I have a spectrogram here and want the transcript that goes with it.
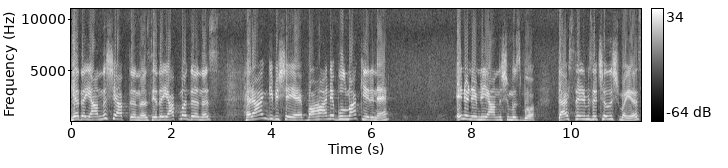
ya da yanlış yaptığınız ya da yapmadığınız herhangi bir şeye bahane bulmak yerine en önemli yanlışımız bu. Derslerimize çalışmayız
